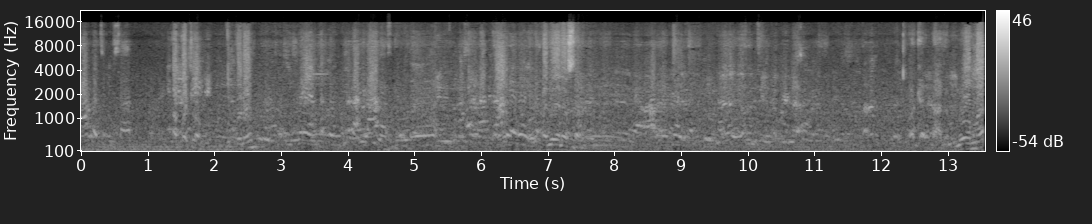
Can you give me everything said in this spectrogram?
యాప్ వచ్చింది సార్ అప్పట్లో. ఇప్పుడు? ఇప్పుడు ఎంత కొంచెం అట్లా పోయింది పదివేలు వస్తుంది. ఓకే. నువ్వమ్మా?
